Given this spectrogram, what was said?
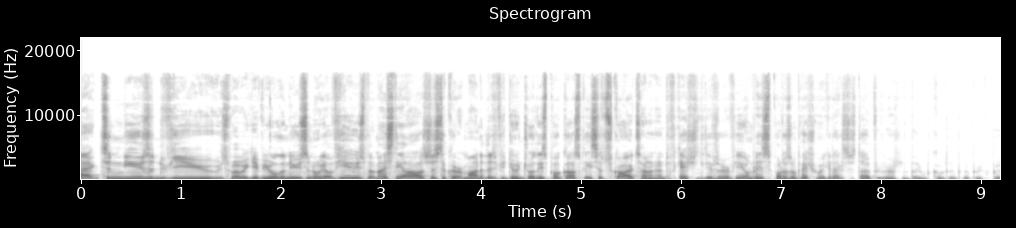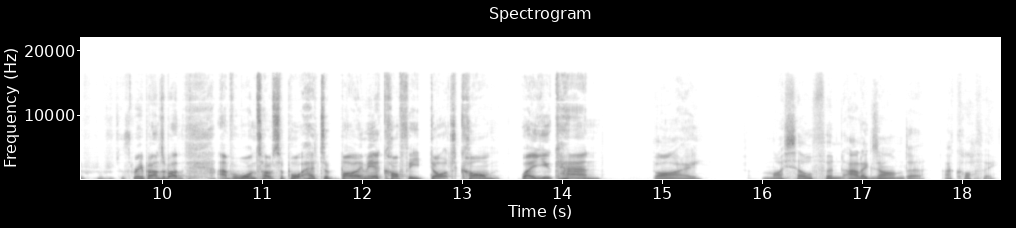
Back to News and Views, where we give you all the news and all your views, but mostly ours. Just a quick reminder that if you do enjoy these podcasts, please subscribe, turn on notifications, leave us a review, and please support us on Patreon. We get access to three pounds a month. And for one-time support, head to buymeacoffee.com, where you can buy myself and Alexander a coffee.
